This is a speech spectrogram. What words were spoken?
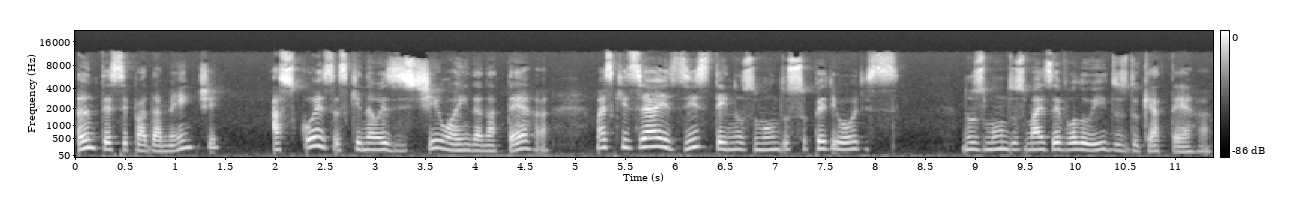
antecipadamente as coisas que não existiam ainda na Terra, mas que já existem nos mundos superiores, nos mundos mais evoluídos do que a Terra.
